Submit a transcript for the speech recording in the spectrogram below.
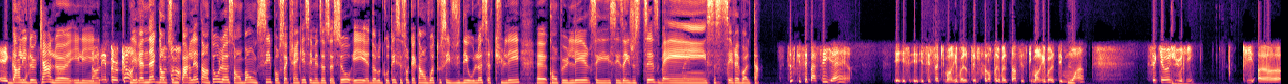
et dans les deux camps, là. Et les, dans les deux camps. Les rednecks dont tu me parlais tantôt, là, sont bons aussi pour se craquer ces médias sociaux. Et de l'autre côté, c'est sûr que quand on voit tous ces vidéos-là circuler, euh, qu'on peut lire ces, ces injustices, ben, oui. c'est révoltant. Sais ce qui s'est passé hier? Et, et, et c'est ça qui m'a révolté, parlons de révoltant, c'est ce qui m'a révolté moi, c'est qu'il y a un jury qui, euh,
